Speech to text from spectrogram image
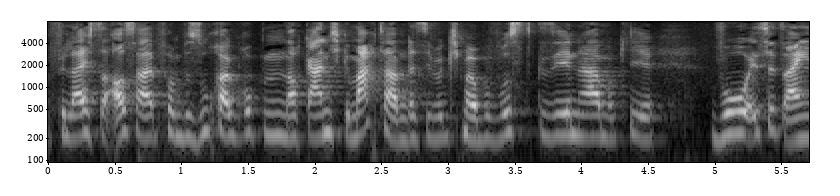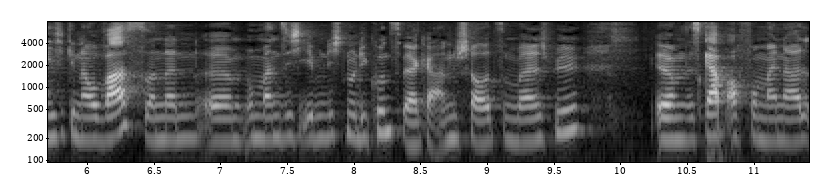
vielleicht so außerhalb von Besuchergruppen noch gar nicht gemacht haben, dass sie wirklich mal bewusst gesehen haben, okay, wo ist jetzt eigentlich genau was, sondern ähm, und man sich eben nicht nur die Kunstwerke anschaut zum Beispiel. Ähm, es gab auch von meiner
